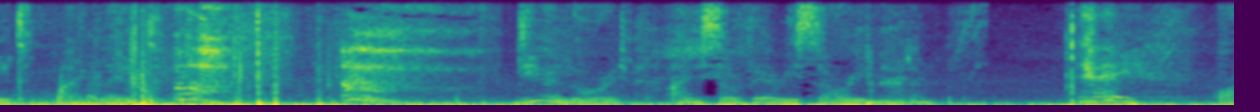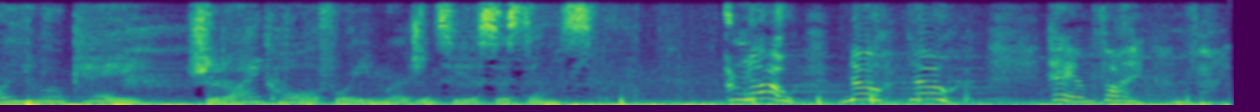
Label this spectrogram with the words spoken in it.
Late. I'm late. Dear Lord, I'm so very sorry, madam. Hey! Are you okay? Should I call for emergency assistance? No, no, no! Hey, I'm fine. I'm fine.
